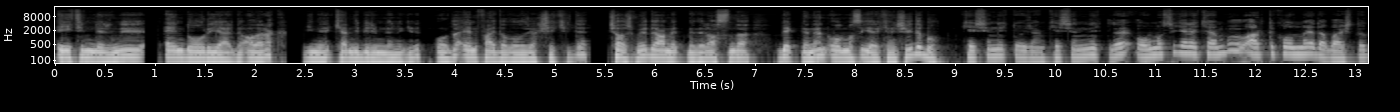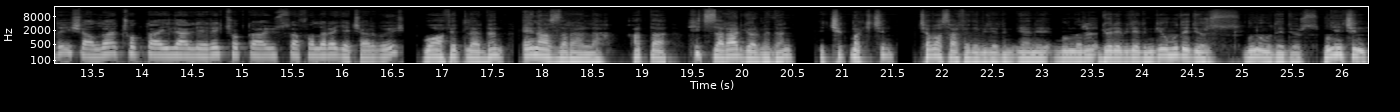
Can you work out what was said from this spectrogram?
Eğitimlerini en doğru yerde alarak yine kendi birimlerine girip orada en faydalı olacak şekilde çalışmaya devam etmeleri aslında beklenen olması gereken şey de bu. Kesinlikle hocam kesinlikle olması gereken bu artık olmaya da başladı. İnşallah çok daha ilerleyerek çok daha üst safhalara geçer bu iş. Bu afetlerden en az zararla hatta hiç zarar görmeden çıkmak için çaba sarf edebilelim. Yani bunları görebilelim diye umut ediyoruz. Bunu umut ediyoruz. Bunun Kes- için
